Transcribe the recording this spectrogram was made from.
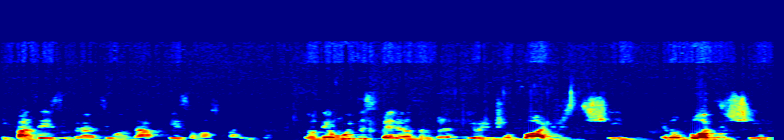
e fazer esse Brasil andar, porque esse é o nosso país. Eu tenho muita esperança no Brasil, a gente não pode desistir, eu não vou desistir,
